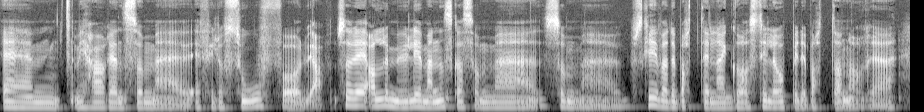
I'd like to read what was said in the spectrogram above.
Vi har en som er filosof, og ja, så det er alle mulige mennesker som, eh, som eh, skriver debattinnlegg og stiller opp i debatter når, eh,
